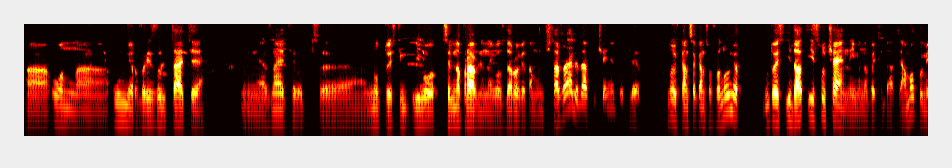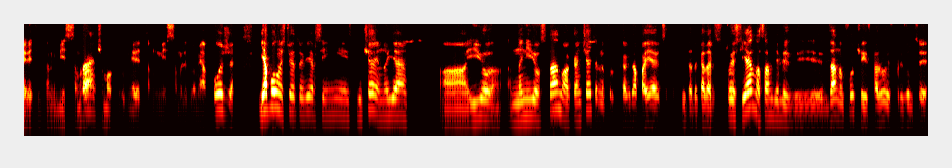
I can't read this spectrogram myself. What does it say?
а, он а, умер в результате, знаете, вот, а, ну, то есть его целенаправленно его здоровье там уничтожали, да, в течение двух лет. Ну и в конце концов он умер, ну, то есть и, да, и случайно именно в эти даты. А мог умереть там месяцем раньше, мог умереть там месяцем или двумя позже. Я полностью эту версию не исключаю, но я ее, на нее встану окончательно только когда появятся какие-то доказательства. То есть я на самом деле в данном случае исхожу из презумпции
